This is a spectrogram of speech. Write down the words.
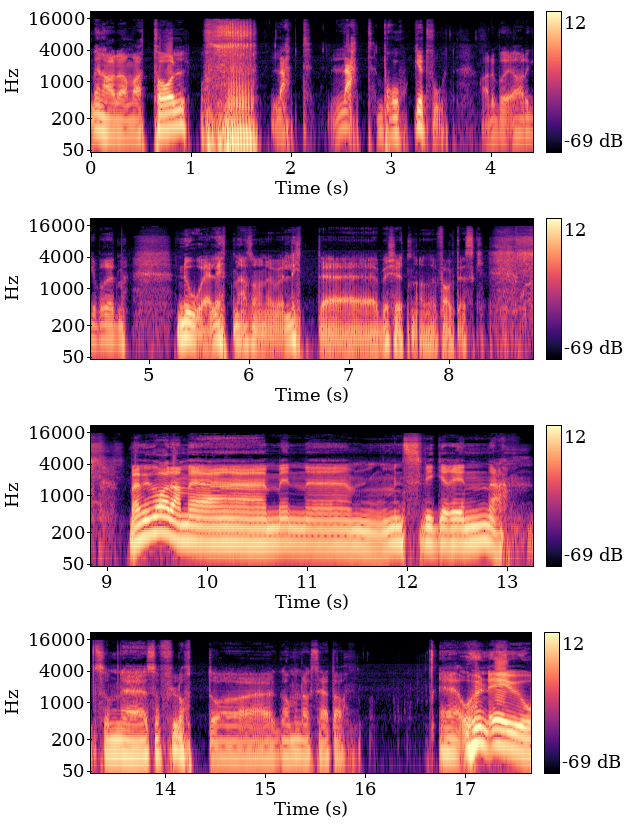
Men hadde han vært tolv, lett lett brukket fot. Hadde, hadde ikke brydd meg. Nå er jeg litt mer sånn, litt eh, beskyttende, faktisk. Men vi var der med min, eh, min svigerinne, som det er så flott og eh, gammeldags heter. Eh, og hun er jo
